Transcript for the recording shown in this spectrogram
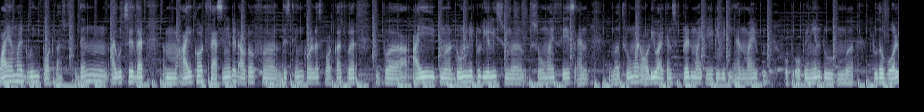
why am i doing podcast then i would say that um, i got fascinated out of uh, this thing called as podcast where uh, i don't need to really show my face and uh, through my audio i can spread my creativity and my op- opinion to to the world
